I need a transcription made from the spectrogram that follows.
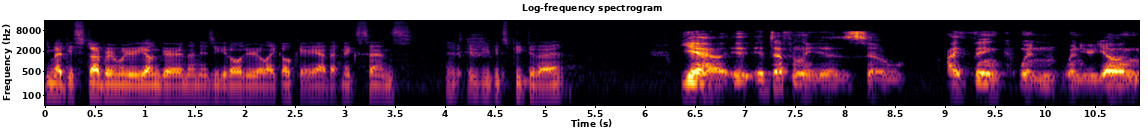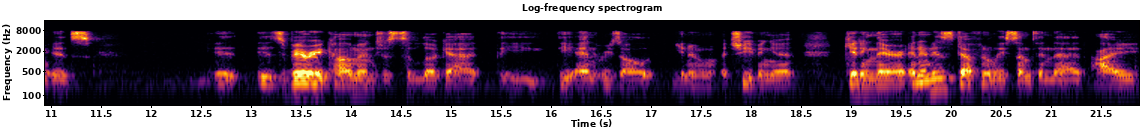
you might be stubborn when you're younger, and then as you get older, you're like, okay, yeah, that makes sense. If you could speak to that. Yeah, it, it definitely is. So I think when when you're young, it's it, it's very common just to look at the the end result, you know, achieving it, getting there, and it is definitely something that I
